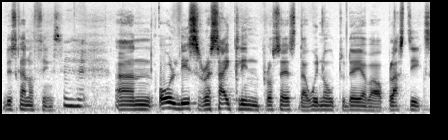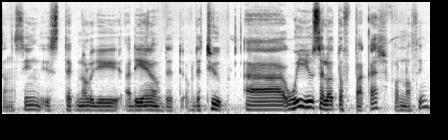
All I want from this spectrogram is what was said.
these kind of things. Mm-hmm. And all this recycling process that we know today about plastics and things is technology at the end of the of the tube. Uh, we use a lot of package for nothing.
